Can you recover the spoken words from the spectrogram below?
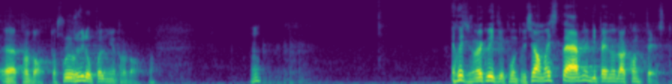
eh, prodotto, sullo sviluppo del mio prodotto. Mm? E questi sono requisiti, appunto, diciamo, esterni, dipendono dal contesto.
